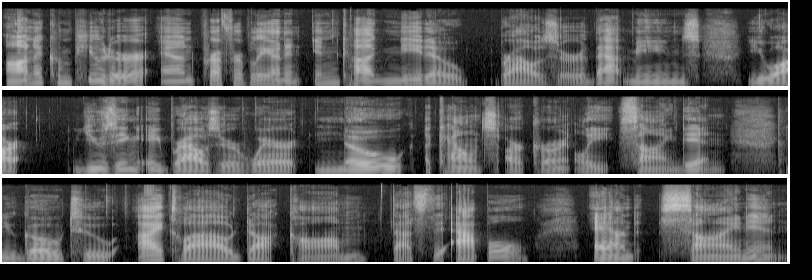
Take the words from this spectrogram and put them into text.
On a computer, and preferably on an incognito browser, that means you are using a browser where no accounts are currently signed in. You go to iCloud.com, that's the Apple, and sign in.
